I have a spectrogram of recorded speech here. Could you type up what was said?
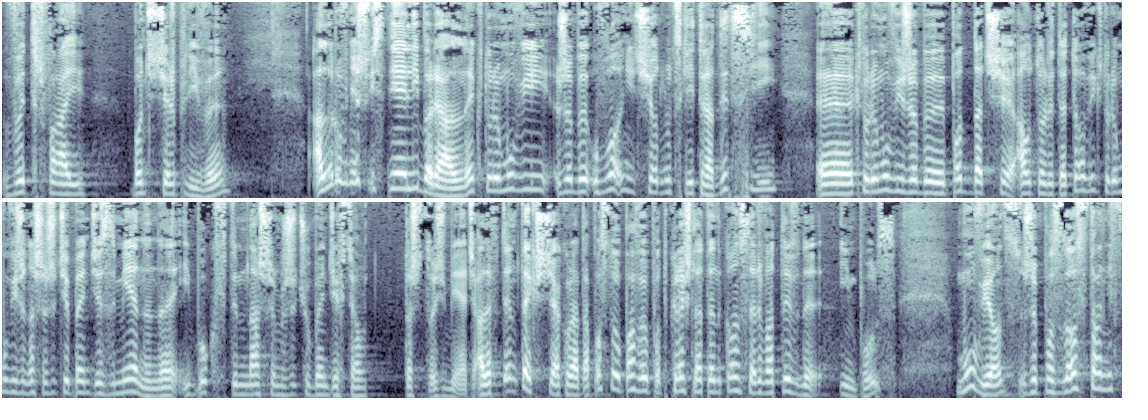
wytrwaj, bądź cierpliwy. Ale również istnieje liberalny, który mówi, żeby uwolnić się od ludzkiej tradycji, e, który mówi, żeby poddać się autorytetowi, który mówi, że nasze życie będzie zmienne i Bóg w tym naszym życiu będzie chciał też coś zmieniać. Ale w tym tekście akurat apostoł Paweł podkreśla ten konserwatywny impuls, mówiąc, że pozostań w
